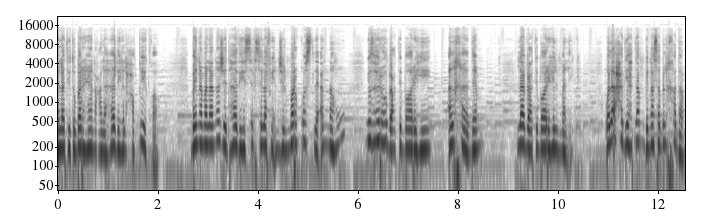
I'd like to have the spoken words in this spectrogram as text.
التي تبرهن على هذه الحقيقة. بينما لا نجد هذه السلسلة في إنجيل مرقس لأنه يظهره باعتباره الخادم لا باعتباره الملك. ولا أحد يهتم بنسب الخدم.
